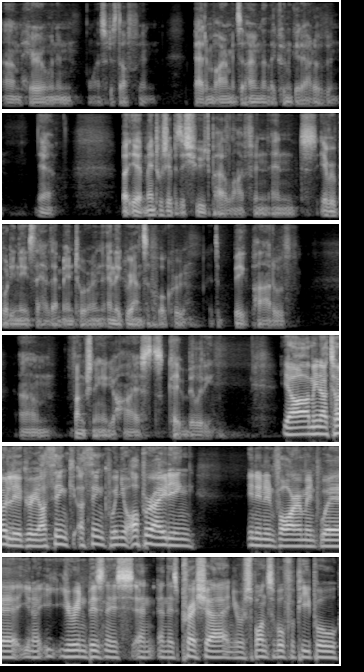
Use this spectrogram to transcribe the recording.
Um, heroin and all that sort of stuff, and bad environments at home that they couldn't get out of, and yeah. But yeah, mentorship is a huge part of life, and, and everybody needs to have that mentor and, and their ground support crew. It's a big part of um, functioning at your highest capability. Yeah, I mean, I totally agree. I think I think when you're operating in an environment where you know you're in business and and there's pressure and you're responsible for people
